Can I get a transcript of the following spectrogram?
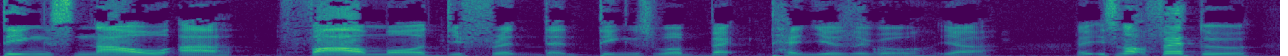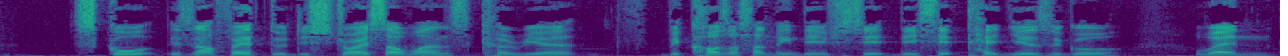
things now are far more different than things were back 10 years ago. Yeah. It's not fair to scold it's not fair to destroy someone's career because of something they've said they said 10 years ago when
